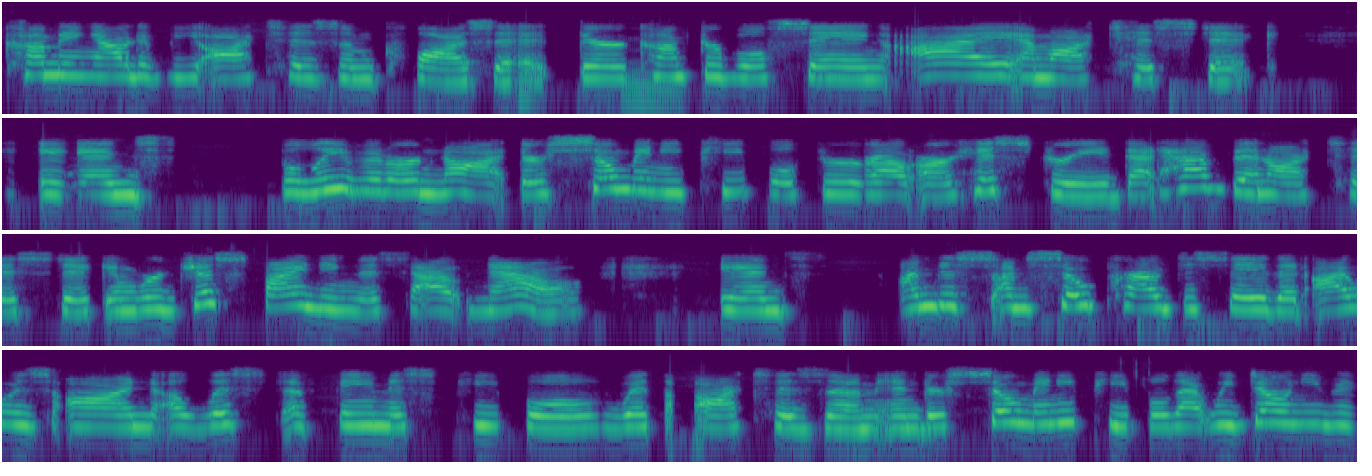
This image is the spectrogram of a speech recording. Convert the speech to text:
coming out of the autism closet. They're mm. comfortable saying, I am autistic. And believe it or not, there's so many people throughout our history that have been autistic, and we're just finding this out now. And I'm just, I'm so proud to say that I was on a list of famous people with autism, and there's so many people that we don't even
